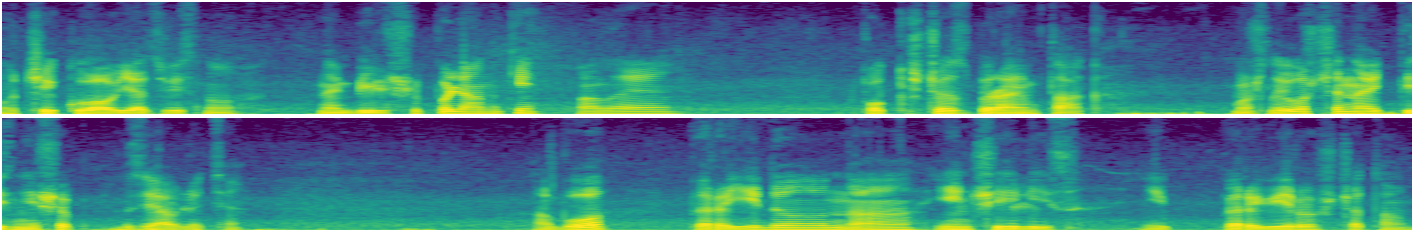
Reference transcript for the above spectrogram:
Очікував я, звісно, на більші полянки, але поки що збираємо так. Можливо, ще навіть пізніше з'являться. Або переїду на інший ліс і перевірю, що там.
